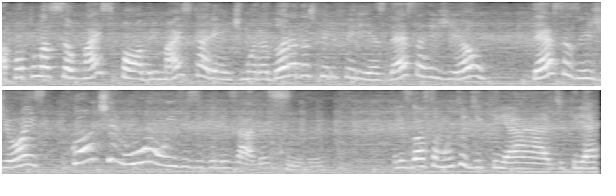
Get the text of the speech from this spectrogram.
a população mais pobre, mais carente, moradora das periferias dessa região, dessas regiões, continuam invisibilizadas. Uhum. Eles gostam muito de criar, de criar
